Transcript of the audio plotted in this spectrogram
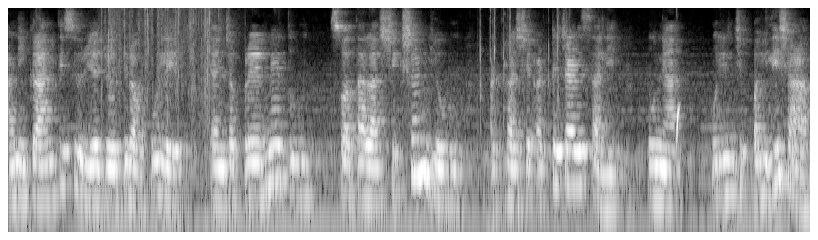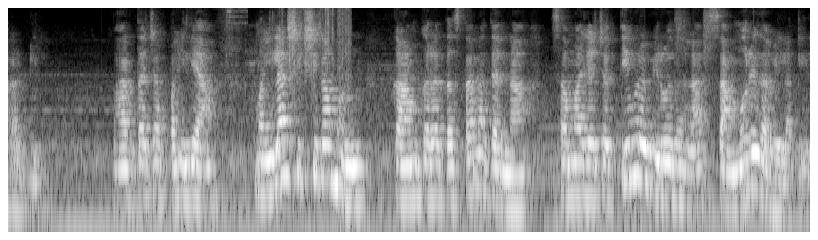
आणि क्रांतीसूर्य ज्योतिराव फुले यांच्या प्रेरणेतून स्वतःला शिक्षण घेऊन अठराशे अठ्ठेचाळीस साली पुण्यात मुलींची पहिली शाळा काढली. भारताच्या पहिल्या महिला शिक्षिका म्हणून काम करत असताना त्यांना समाजाच्या तीव्र विरोधाला सामोरे जावे लागले.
